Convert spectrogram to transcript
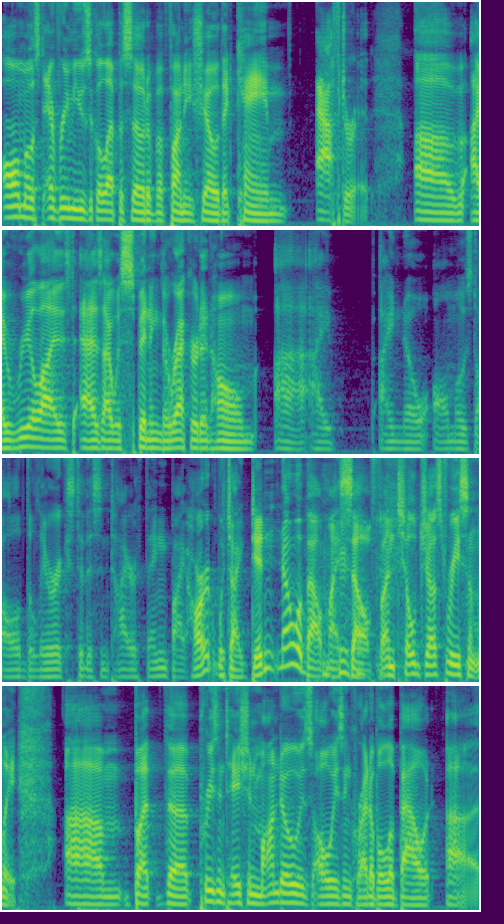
almost every musical episode of a funny show that came after it. Um, I realized as I was spinning the record at home, uh, I I know almost all of the lyrics to this entire thing by heart, which I didn't know about myself until just recently. Um, but the presentation, Mondo is always incredible about uh,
